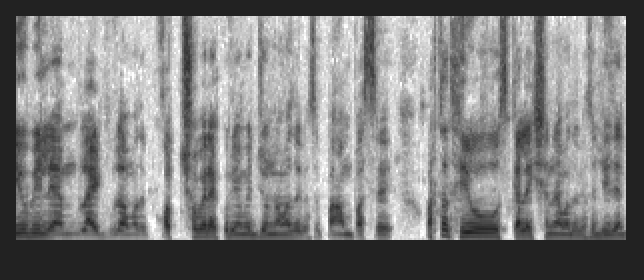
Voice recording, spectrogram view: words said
ইউবি ল্যাম্প লাইটগুলো আমাদের কচ্ছপের অ্যাকুরিয়ামের জন্য আমাদের কাছে পাম্প আছে। অর্থাৎ হিউজ কালেকশনে আমাদের কাছে ডিজাইন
